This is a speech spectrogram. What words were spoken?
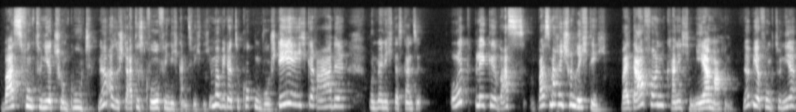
was funktioniert schon gut. Ne? Also Status quo finde ich ganz wichtig. Immer wieder zu gucken, wo stehe ich gerade und wenn ich das Ganze rückblicke, was, was mache ich schon richtig? Weil davon kann ich mehr machen. Ne? Wir, funktionieren,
